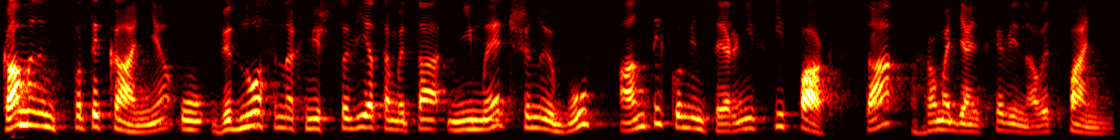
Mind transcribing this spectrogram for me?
Каменем спотикання у відносинах між Совєтами та Німеччиною був антикомінтернівський пакт та громадянська війна в Іспанії.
